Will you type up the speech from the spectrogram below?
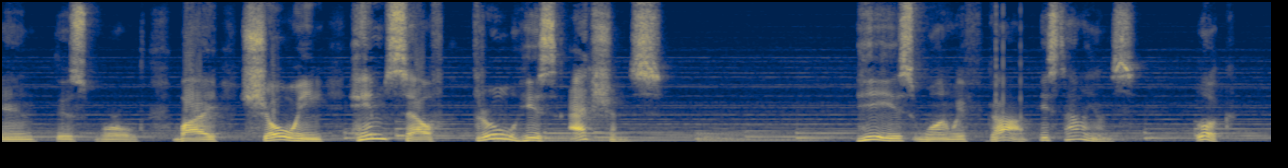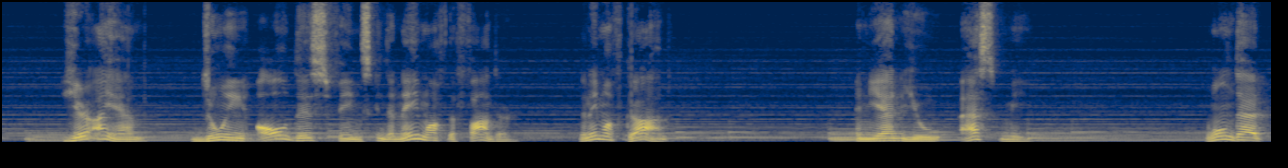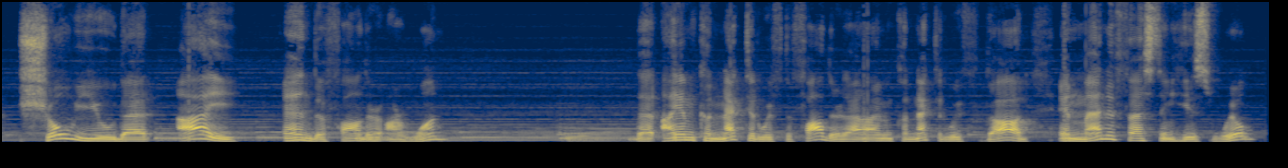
in this world, by showing Himself through His actions. He is one with God. He's telling us, Look, here I am doing all these things in the name of the Father, the name of God, and yet you ask me, won't that show you that I and the Father are one? That I am connected with the Father, that I am connected with God and manifesting His will?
